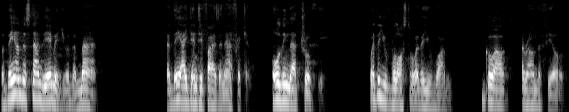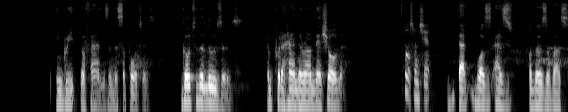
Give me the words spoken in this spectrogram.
but they understand the image of the man that they identify as an African holding that trophy. Whether you've lost or whether you've won, go out around the field and greet your fans and the supporters. Go to the losers and put a hand around their shoulder. Sportsmanship. That was as for those of us,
